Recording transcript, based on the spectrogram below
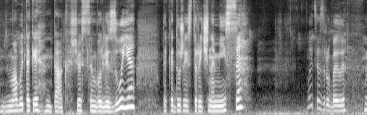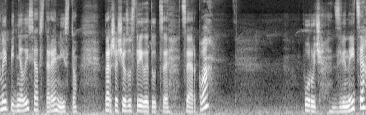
Мабуть, таке так, щось символізує. Таке дуже історичне місце. Ми це зробили. Ми піднялися в старе місто. Перше, що зустріли тут, це церква. Поруч дзвіниця.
